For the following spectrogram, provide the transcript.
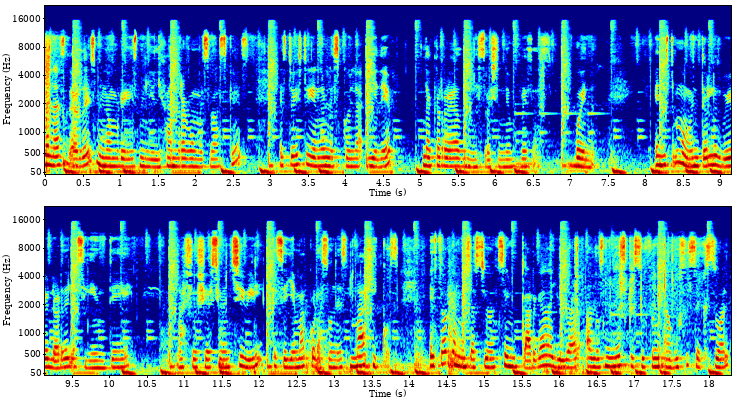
Buenas tardes, mi nombre es Mili Alejandra Gómez Vázquez. Estoy estudiando en la escuela IEDEP, la carrera de Administración de Empresas. Bueno, en este momento les voy a hablar de la siguiente asociación civil que se llama Corazones Mágicos. Esta organización se encarga de ayudar a los niños que sufren abuso sexual.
